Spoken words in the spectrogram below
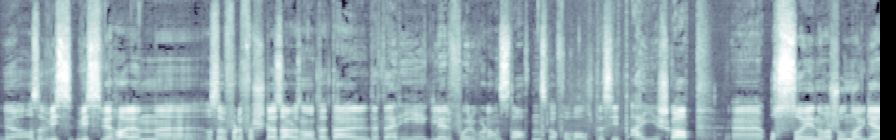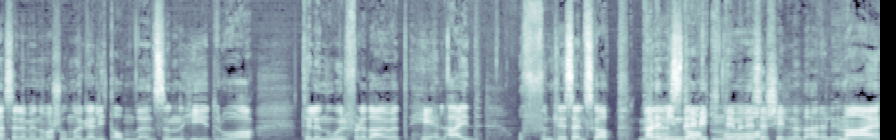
Ja, altså hvis, hvis, vi har en, eh, altså For det første så er det sånn at dette er, dette er regler for hvordan staten skal forvalte sitt eierskap. Eh, også i Innovasjon Norge, selv om Innovasjon Norge er litt annerledes enn Hydro og Telenor, for det er jo et heleid offentlig selskap. Er det mindre viktig med disse skillene der, eller? Nei,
